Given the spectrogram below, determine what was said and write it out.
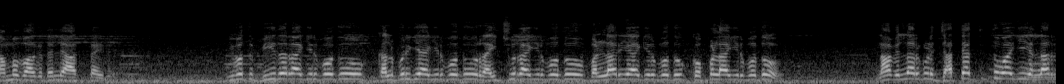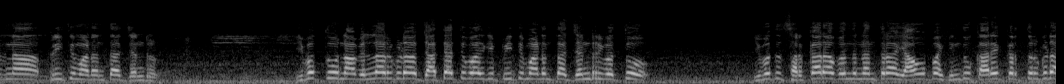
ನಮ್ಮ ಭಾಗದಲ್ಲಿ ಆಗ್ತಾ ಇದೆ. ಇವತ್ತು ಬೀದರ್ ಆಗಿರ್ಬೋದು, ಕಲಬುರಗಿ ಆಗಿರ್ಬೋದು, ರಾಯಚೂರು ಆಗಿರ್ಬೋದು, ಬಳ್ಳಾರಿ ಆಗಿರ್ಬೋದು, ಕೊಪ್ಪಳ ಆಗಿರ್ಬೋದು ನಾವೆಲ್ಲರೂ ಕೂಡ ಜಾತ್ಯತೀತವಾಗಿ ಎಲ್ಲರನ್ನ ಪ್ರೀತಿ ಮಾಡಂತ ಜನರು. ಇವತ್ತು ನಾವೆಲ್ಲರೂ ಕೂಡ ಜಾತ್ಯತೀತವಾಗಿ ಪ್ರೀತಿ ಮಾಡಂತ ಜನರು ಇವತ್ತು. ಇವತ್ತು ಸರ್ಕಾರ ಬಂದ ನಂತರ ಯಾವೊಬ್ಬ ಹಿಂದೂ ಕಾರ್ಯಕರ್ತರು ಕೂಡ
